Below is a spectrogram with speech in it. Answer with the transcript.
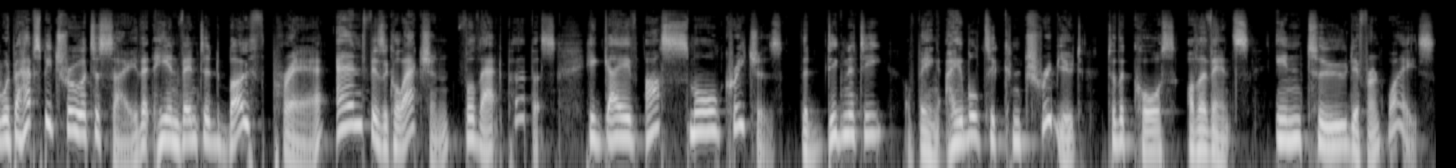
would perhaps be truer to say that he invented both prayer and physical action for that purpose. He gave us small creatures the dignity of being able to contribute to the course of events in two different ways.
